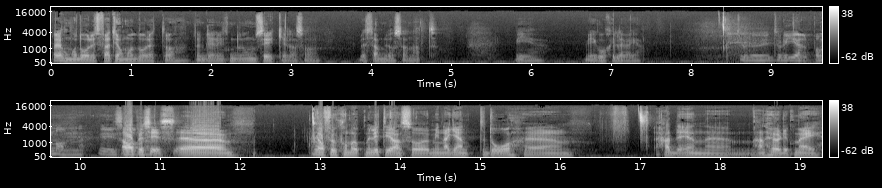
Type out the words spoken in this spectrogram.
började hon må dåligt för att jag mådde dåligt. Och det blev liksom en ond cirkel och så bestämde vi oss sen att vi, vi går skilda vägar. Tog du, tog du hjälp av någon? I Ja, precis. Eh, jag får komma upp med lite grann så min agent då eh, hade en, eh, han hörde på mig.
